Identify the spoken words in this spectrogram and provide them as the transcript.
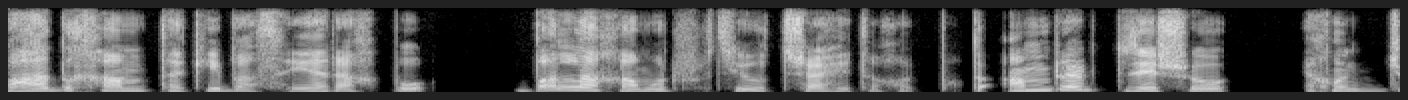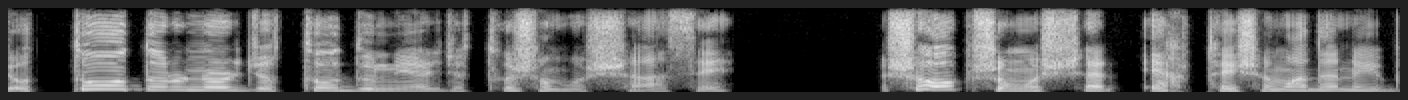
বাদ খাম থাকি বাঁচাইয়া রাখব বাল্লা খামর প্রতি উৎসাহিত করব। তো আমরা দেশও এখন যত ধরনের যত দুনিয়ার, যত সমস্যা আছে, সব সমস্যার একটাই সমাধান হইব।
